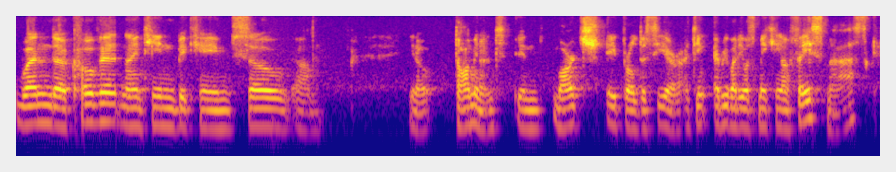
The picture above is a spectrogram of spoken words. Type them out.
When the COVID nineteen became so, um, you know, dominant in March, April this year. I think everybody was making a face mask,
